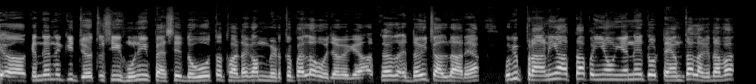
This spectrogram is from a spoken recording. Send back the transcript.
ਅਹ, ਕਹਿੰਦੇ ਨੇ ਕਿ ਜੇ ਤੁਸੀਂ ਹੁਣੀ ਪੈਸੇ ਦਿਵੋ ਤਾਂ ਤੁਹਾਡਾ ਕੰਮ ਮਿੰਟ ਤੋਂ ਪਹਿਲਾਂ ਹੋ ਜਾਵੇਗਾ। ਅਕਸਰ ਇਦਾਂ ਵੀ ਚੱਲਦਾ ਆ ਰਿਹਾ ਕਿਉਂਕਿ ਪੁਰਾਣੀਆਂ ਆਦਤਾਂ ਪਈਆਂ ਹੋਈਆਂ ਨੇ ਤੋਂ ਟਾਈਮ ਤਾਂ ਲੱਗਦਾ ਵਾ।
